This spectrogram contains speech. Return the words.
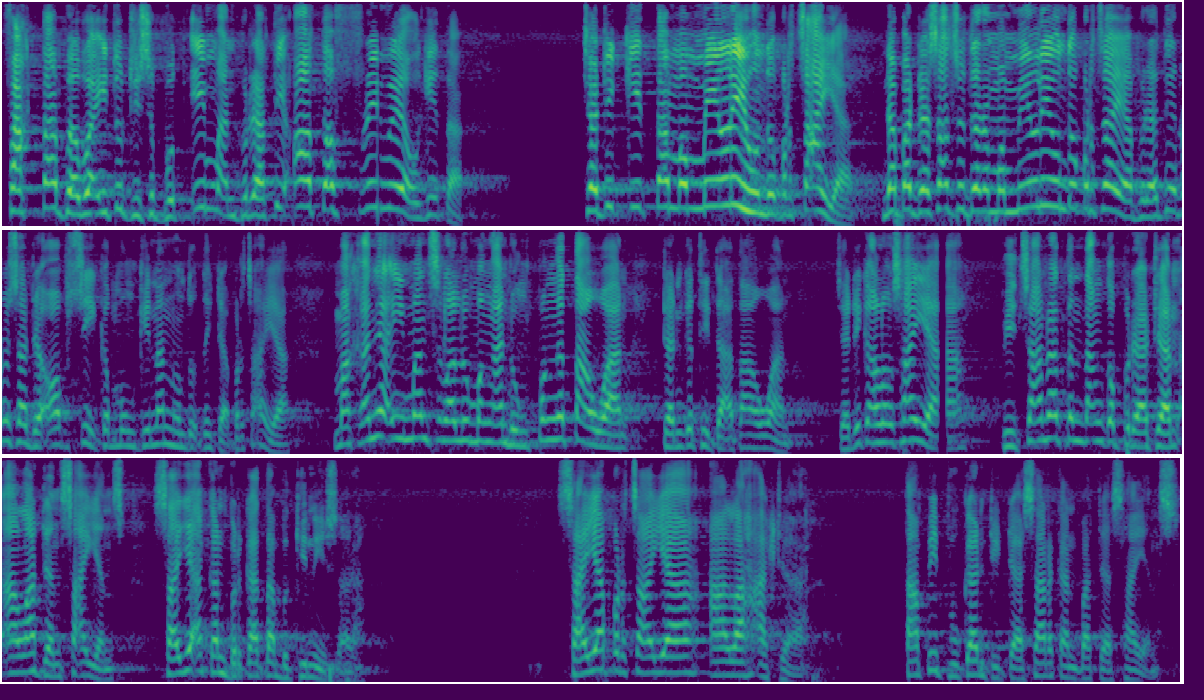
Fakta bahwa itu disebut iman berarti out of free will kita. Jadi kita memilih untuk percaya. Nah pada saat saudara memilih untuk percaya berarti harus ada opsi kemungkinan untuk tidak percaya. Makanya iman selalu mengandung pengetahuan dan ketidaktahuan. Jadi kalau saya bicara tentang keberadaan Allah dan sains, saya akan berkata begini saudara. Saya percaya Allah ada, tapi bukan didasarkan pada sains.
